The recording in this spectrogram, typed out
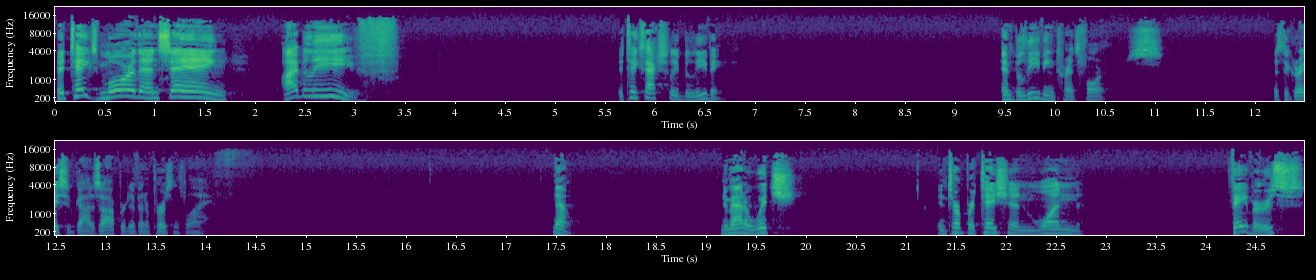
it takes more than saying, I believe. It takes actually believing. And believing transforms as the grace of God is operative in a person's life. Now, no matter which interpretation one favors,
